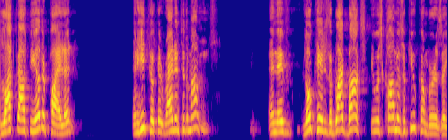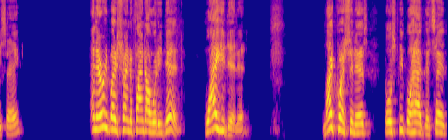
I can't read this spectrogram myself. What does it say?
locked out the other pilot, and he took it right into the mountains. And they've located the black box. It was calm as a cucumber, as they say. And everybody's trying to find out what he did, why he did it. My question is those people had that said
